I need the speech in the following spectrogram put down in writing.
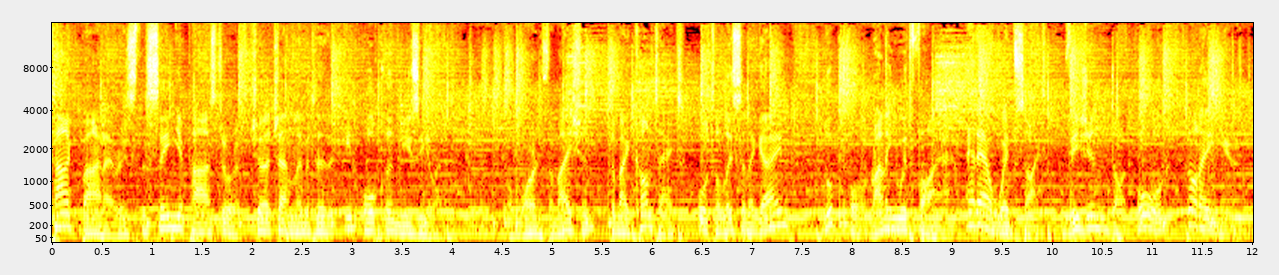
Tak Bhana is the Senior Pastor of Church Unlimited in Auckland, New Zealand. For more information, to make contact, or to listen again, look for Running with Fire at our website vision.org.au.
